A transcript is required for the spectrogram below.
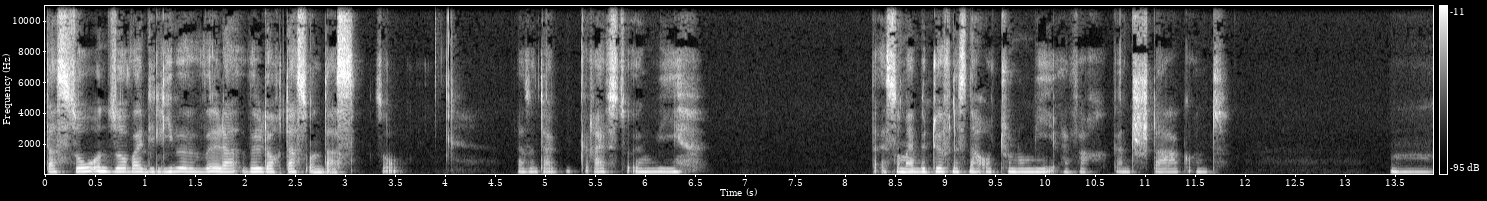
das so und so, weil die Liebe will, will doch das und das, so. Also da greifst du irgendwie, da ist so mein Bedürfnis nach Autonomie einfach ganz stark und mm,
